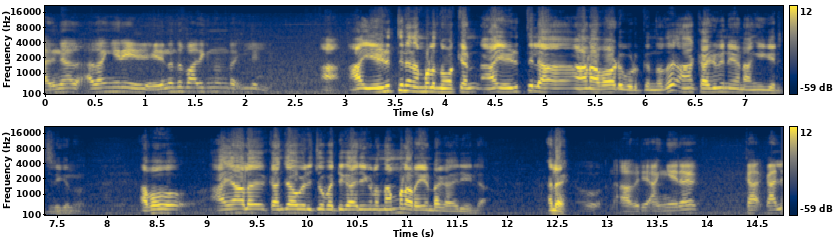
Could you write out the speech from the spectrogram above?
അതിന് അതങ്ങനെ എഴുതുന്നത് ബാധിക്കുന്നുണ്ടോ? ഇല്ലല്ലോ. ആ ആ എഴുത്തിനെ നമ്മൾ നോക്കാൻ ആ എഴുത്തിൽ ആണ് അവാർഡ് കൊടുക്കുന്നത്. ആ കഴിവിനെയാണ് അംഗീകരിച്ചിരിക്കുന്നത്. അപ്പോൾ അയാൾ കഞ്ചാവ് വലിച്ചോ മറ്റു കാര്യങ്ങളോ നമ്മൾ അറിയേണ്ട കാര്യമില്ല. ഓ അവർ അങ്ങനെ കല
